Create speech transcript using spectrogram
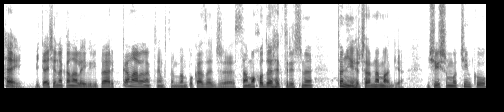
Hej, witajcie na kanale EV Repair, kanale, na którym chcę Wam pokazać, że samochody elektryczne to nie jest czarna magia. W dzisiejszym odcinku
